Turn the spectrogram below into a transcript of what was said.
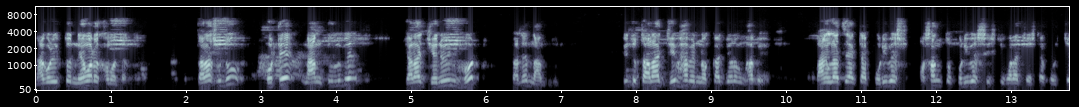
নাগরিকত্ব নেওয়ারও ক্ষমতা নেই। তারা শুধু ভোটে নাম তুলবে, যারা জেনুইন ভোট, তাদের নাম তুলবে। কিন্তু তারা যেভাবে নক্কারজনক ভাবে বাংলাতে একটা পরিবেশ অশান্ত পরিবেশ সৃষ্টি করার চেষ্টা করছে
